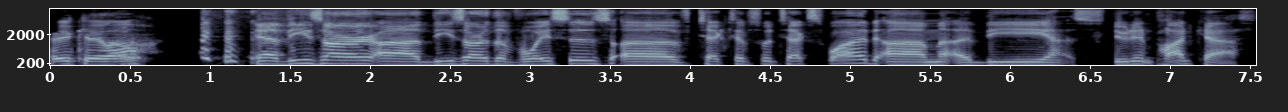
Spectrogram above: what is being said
Hey, Kayla. yeah, these are uh, these are the voices of Tech Tips with Tech Squad, um, the student podcast.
